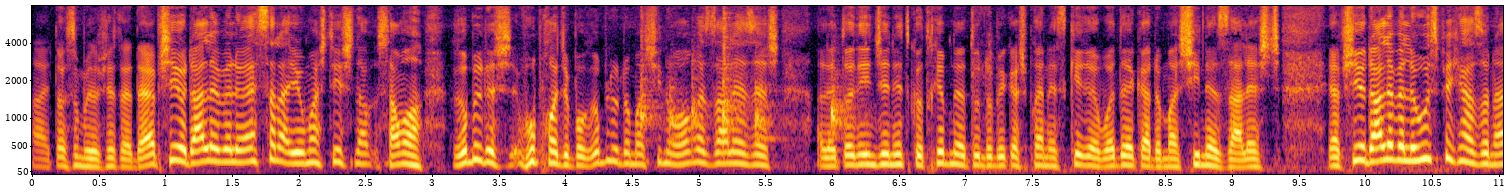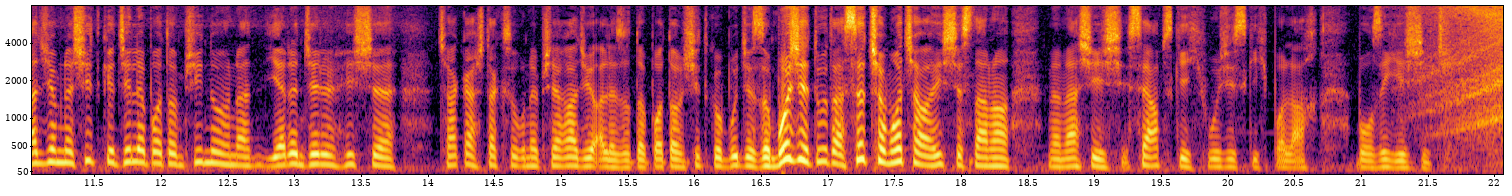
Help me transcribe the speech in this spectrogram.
Aj, to som můžu Da je přijel dále veľa vesela, jo máš tiež na, samo rybl, když v obchode po ryblu do mašinu hore zalezeš, ale to nie je netko trebné, tu dobiegaš prene skire vodelka do mašine zaležť. Ja přijel dále veľa úspecha, so nadžijem na všetky džile potom přijdu, na jeden džil ešte čakáš, tak sú ne přeradí, ale za to potom všetko bude. So môže tu ta srčo moča ešte snano na našich serbských, łužiských polách borze jeździć.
